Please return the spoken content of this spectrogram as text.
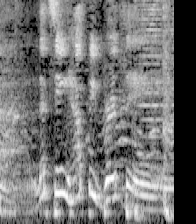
Let's sing Happy Birthday.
